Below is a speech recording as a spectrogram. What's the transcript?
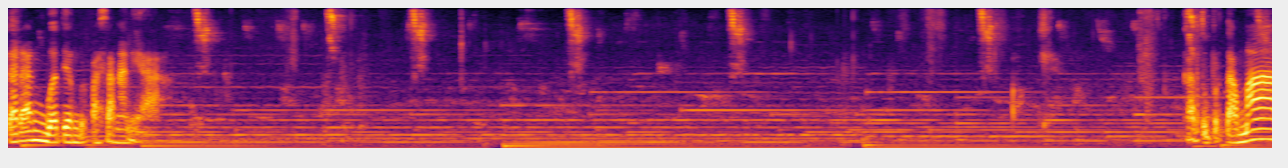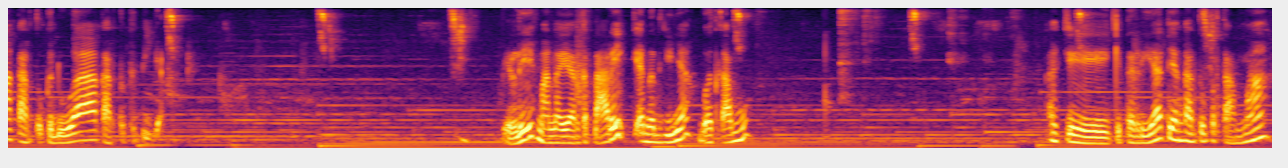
Sekarang buat yang berpasangan ya. Kartu pertama, kartu kedua, kartu ketiga. Pilih mana yang ketarik energinya buat kamu. Oke, kita lihat yang kartu pertama.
